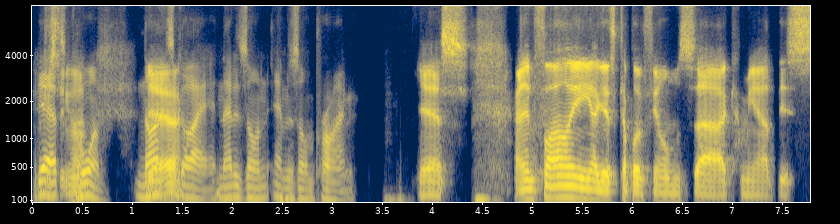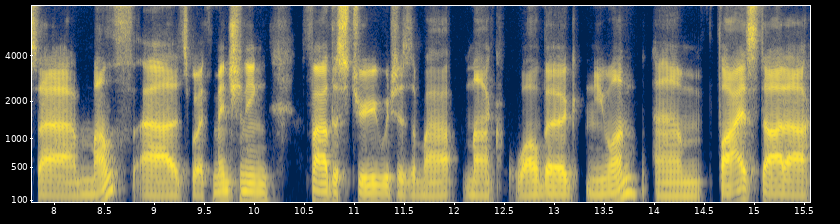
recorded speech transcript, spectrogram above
Yeah, that's a cool one. Night Yeah. Sky, and that is on Amazon Prime. Yes, and then finally, I guess a couple of films uh, coming out this uh, month. Uh, it's worth mentioning. Father Stu, which is a Mar- Mark Wahlberg new one. Um, Firestarter,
